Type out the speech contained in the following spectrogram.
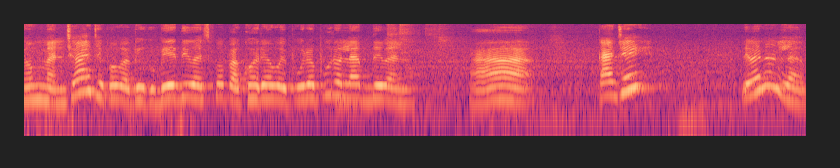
રમવાનું છે આજે પપ્પા ભેગું. બે દિવસ પપ્પા ઘરે હોય પૂરો પૂરો લાભ દેવાનો. હા. કાં જઈ? દેવાનો ને લાભ?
